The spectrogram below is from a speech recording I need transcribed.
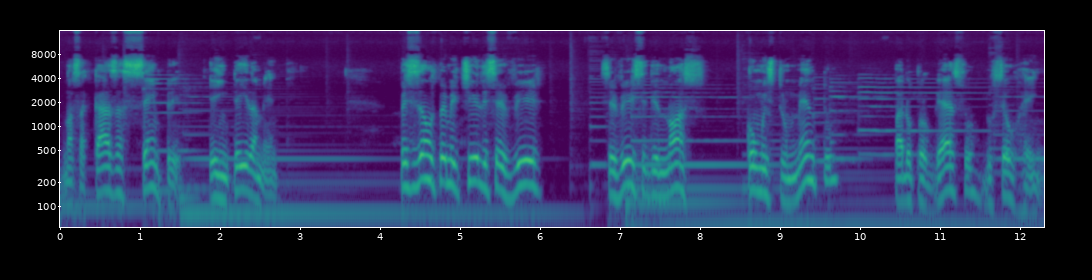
nossa casa sempre e inteiramente. Precisamos permitir-lhe servir servir-se de nós como instrumento para o progresso do seu reino.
